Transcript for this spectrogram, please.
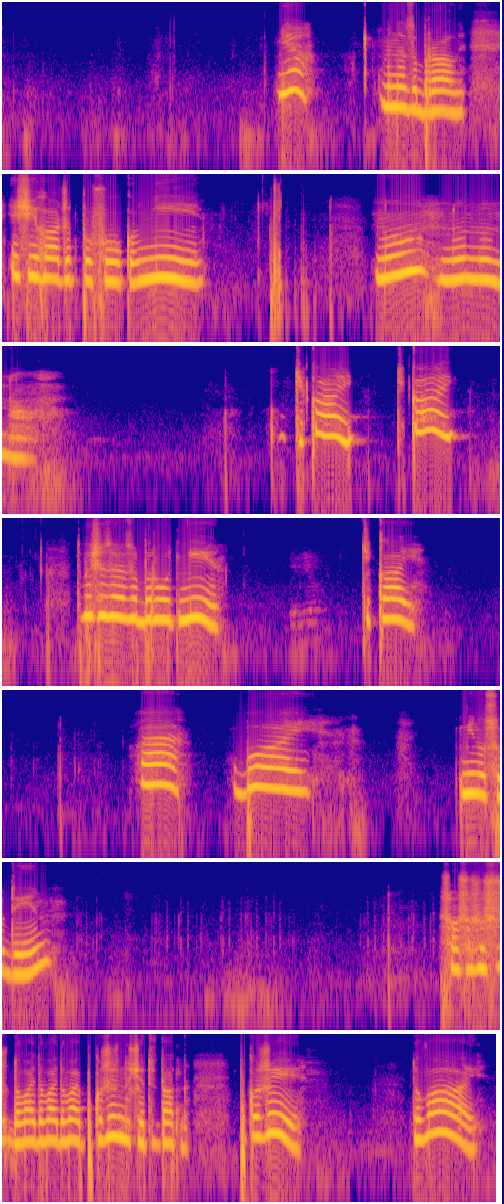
Ні. Мене забрали. Я ще й гаджет профукав. Ні. Ну, ну, ну, ну. Тікай, тікай. Тебе ще зараз заберуть, ні. Тікай. А, бой. Мінус один. Що, що, що, що? Давай, давай, давай, покажи, на що ти здатна. Покажи. Давай.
